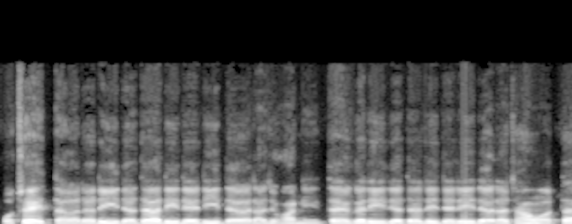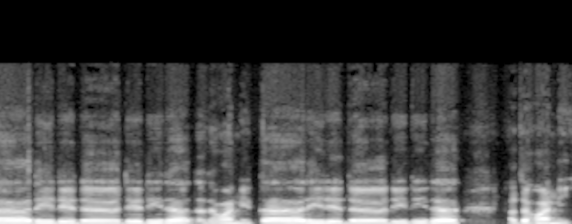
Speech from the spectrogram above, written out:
我吹得的哩的得哩的哩的，那就换你得个哩的得哩的哩的，那就换我得哩的的哩哩的，那再换你得哩的的哩哩的，那再换你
